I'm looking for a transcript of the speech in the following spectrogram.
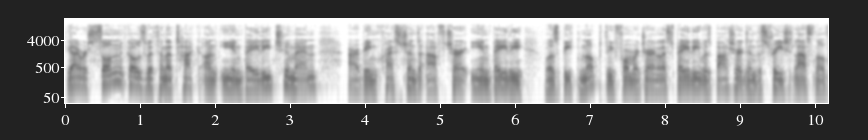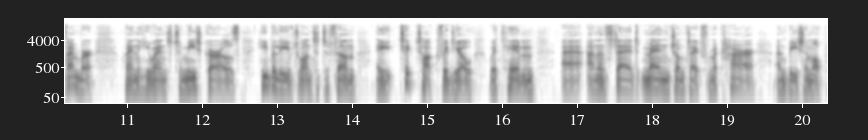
The Irish Sun goes with an attack on Ian Bailey. Two men are being questioned after Ian Bailey was beaten up. The former journalist Bailey was battered in the street last November when he went to meet girls he believed wanted to film a TikTok video with him. Uh, and instead, men jumped out from a car and beat him up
